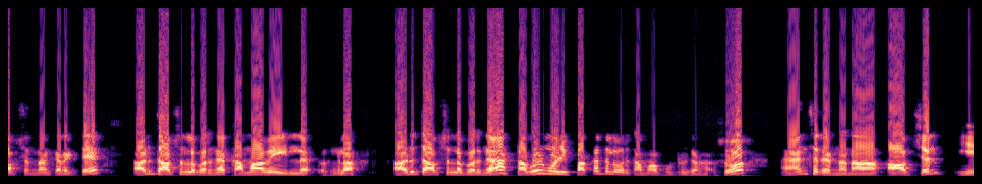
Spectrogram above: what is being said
ஆப்ஷன் தான் கரெக்ட் அடுத்த ஆப்ஷன்ல பாருங்க கமாவே இல்லை. ஓகேங்களா அடுத்த ஆப்ஷன்ல பாருங்க தமிழ் மொழி பக்கத்துல ஒரு கமா போட்டிருக்காங்க. ஸோ ஆன்சர் என்னன்னா ஆப்ஷன் ஏ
